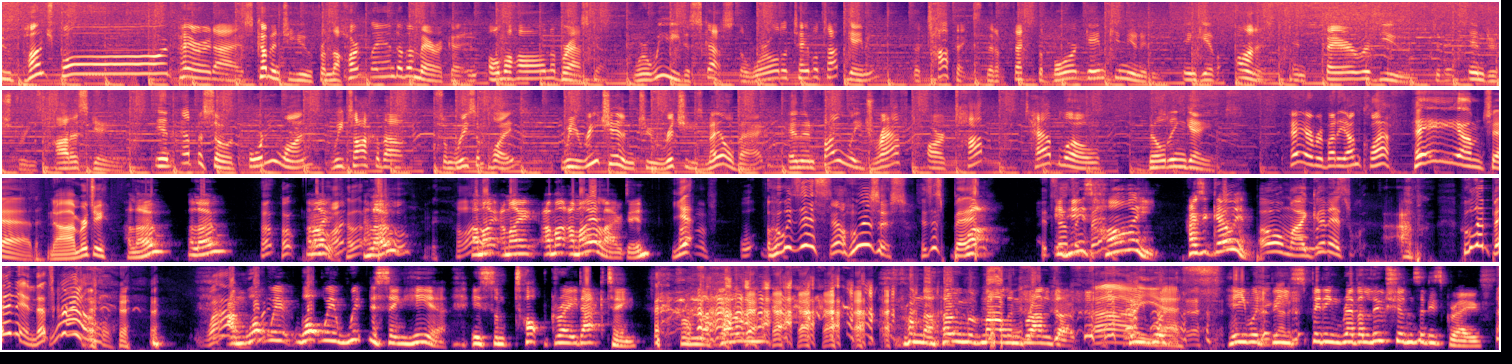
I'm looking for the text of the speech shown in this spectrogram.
to Punchboard Paradise, coming to you from the heartland of America in Omaha, Nebraska, where we discuss the world of tabletop gaming, the topics that affect the board game community, and give honest and fair reviews to the industry's hottest games. In episode 41, we talk about some recent plays, we reach into Richie's mailbag, and then finally draft our top tableau building games. Hey everybody, I'm Clef. Hey, I'm Chad. No, I'm Richie. Hello? Hello? Oh, Oh, Am I- what? hello? Hello? Hello? Am I am I am I am I allowed in? Yeah. Oh, oh. W- Who is this? Yeah, who is this? Is this Ben? What? It It sounds like. Ben. Hi. How's it going? Oh my goodness. Who let Ben in? That's great. Wow. And what we're what we're witnessing here is some top grade acting from the home from the home of Marlon Brando. Ah, He would- yes. He would be spinning revolutions at his grave.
